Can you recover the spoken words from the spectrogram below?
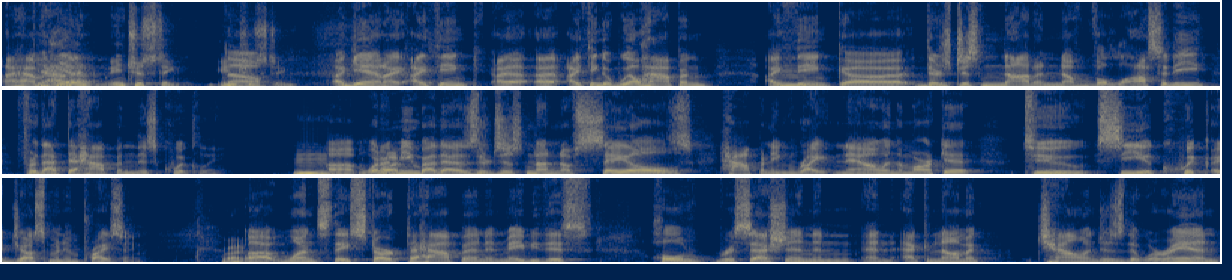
I haven't, haven't? yet. Interesting. Interesting. No. Again, I, I think I, I think it will happen. I mm. think uh, there's just not enough velocity for that to happen this quickly. Mm. Uh, what right. I mean by that is there's just not enough sales happening right now in the market to see a quick adjustment in pricing. Right. Uh, once they start to happen, and maybe this whole recession and, and economic challenges that we're in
